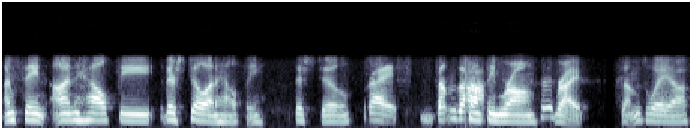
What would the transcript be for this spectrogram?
I'm saying unhealthy. They're still unhealthy. They're still Right. Something's off. something wrong. right. Something's way off.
